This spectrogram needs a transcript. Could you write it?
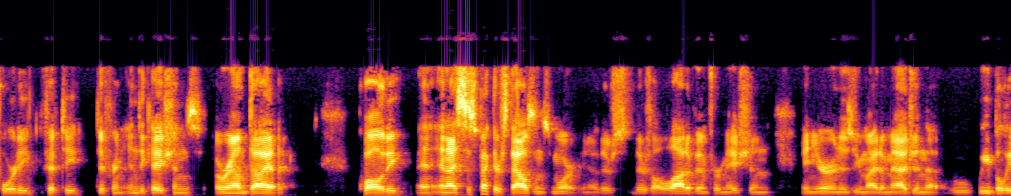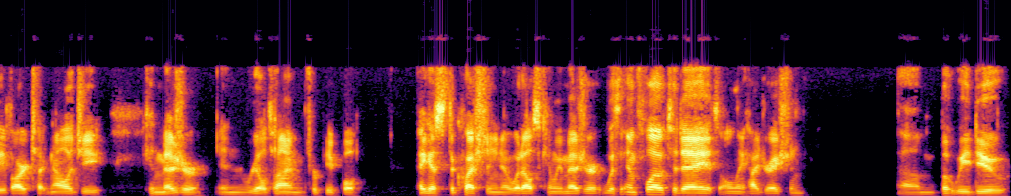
40 50 different indications around diet quality. And, and, i suspect there's thousands more. You know there's there's a lot of information in urine as you might imagine that we believe our technology can measure in real time for people i guess the question you know what else can we measure with inflow today it's only hydration um, but we do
